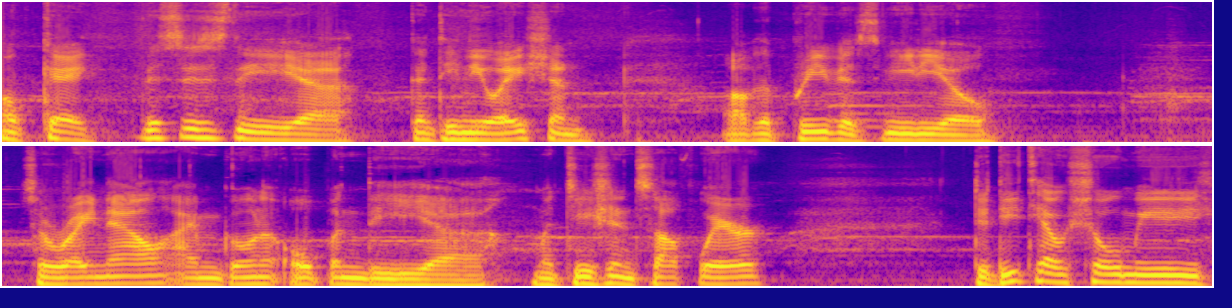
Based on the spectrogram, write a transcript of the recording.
Okay, this is the uh, continuation of the previous video. So right now I'm going to open the uh, Magician software. The details show me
